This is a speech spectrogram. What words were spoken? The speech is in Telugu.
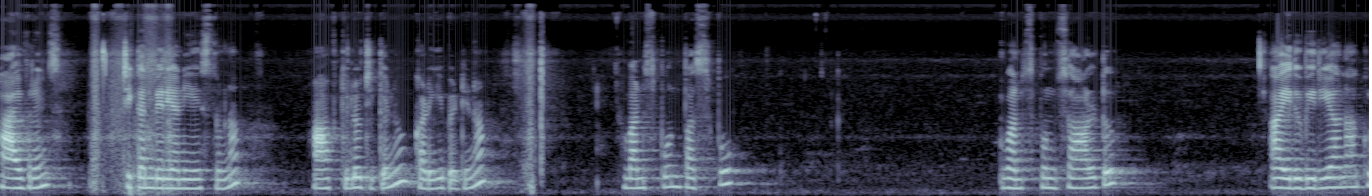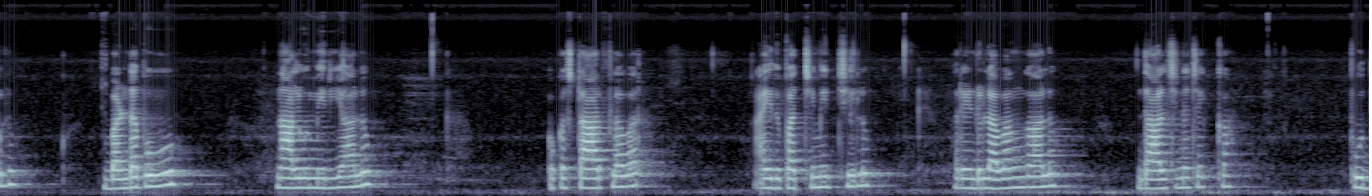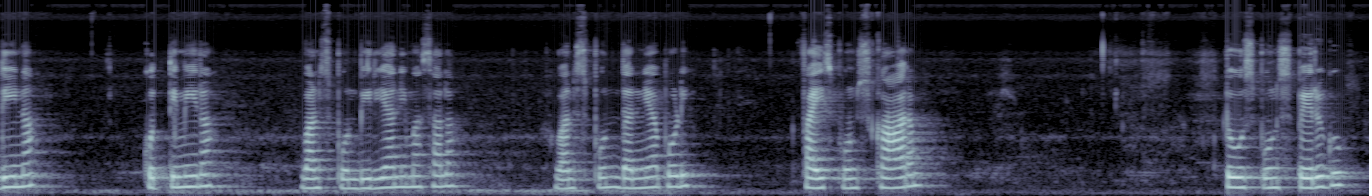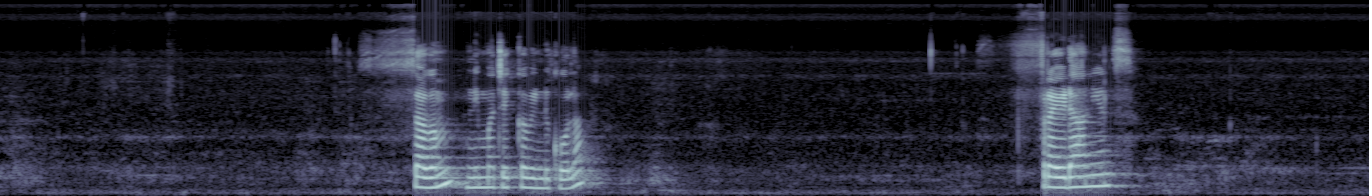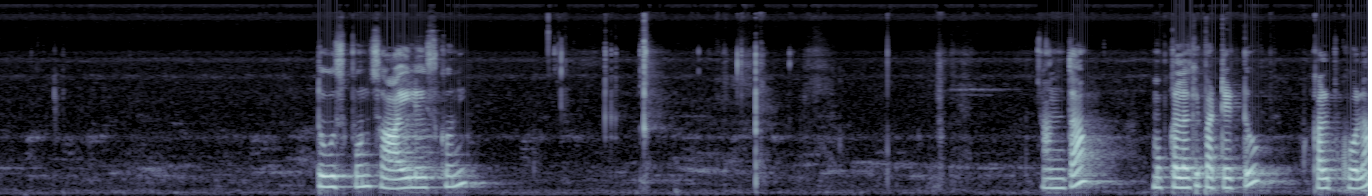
హాయ్ ఫ్రెండ్స్ చికెన్ బిర్యానీ చేస్తున్నా. హాఫ్ కిలో చికెన్ కడిగి పెట్టిన. వన్ స్పూన్ పసుపు వన్ స్పూన్ సాల్ట్ ఐదు బిర్యానాకులు బండ పువ్వు నాలుగు మిరియాలు ఒక స్టార్ ఫ్లవర్ ఐదు పచ్చిమిర్చీలు రెండు లవంగాలు దాల్చిన చెక్క పుదీనా కొత్తిమీర one spoon biryani masala one spoon ధనియా పొడి ఫైవ్ స్పూన్స్ కారం టూ స్పూన్స్ పెరుగు సగం నిమ్మ చెక్క విండుకోల fried onions two spoons oil వేసుకొని అంతా ముక్కలకి పట్టేట్టు కలుపుకోవాలా.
